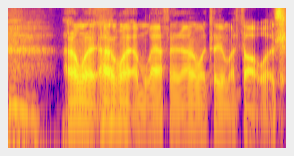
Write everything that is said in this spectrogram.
I don't want. I don't want. I'm laughing. I don't want to tell you what my thought was.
